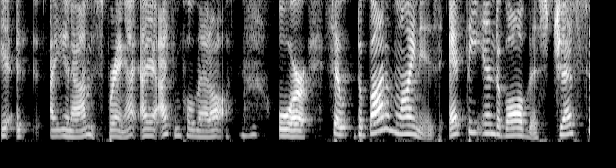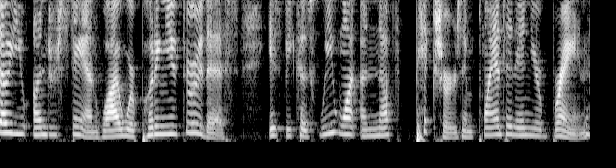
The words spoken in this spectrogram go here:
It, you know, I'm a spring. I, I, I can pull that off. Mm-hmm. Or so the bottom line is at the end of all this, just so you understand why we're putting you through this, is because we want enough pictures implanted in your brain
